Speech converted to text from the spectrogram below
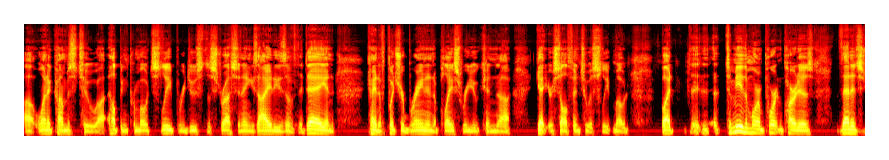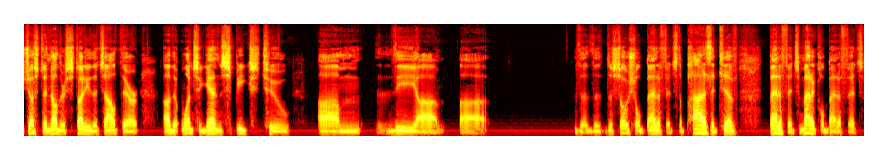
Uh, when it comes to uh, helping promote sleep, reduce the stress and anxieties of the day, and kind of put your brain in a place where you can get yourself into a sleep mode. But to me, the more important part is that it's just another study that's out there uh, that once again speaks to um, the, uh, uh, the, the the social benefits, the positive benefits, medical benefits,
